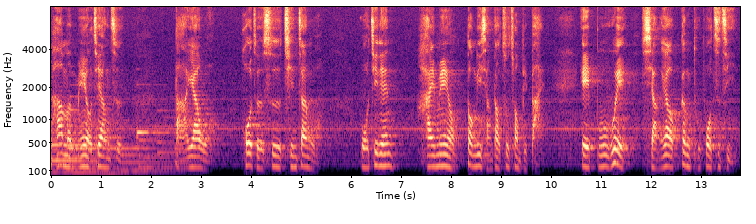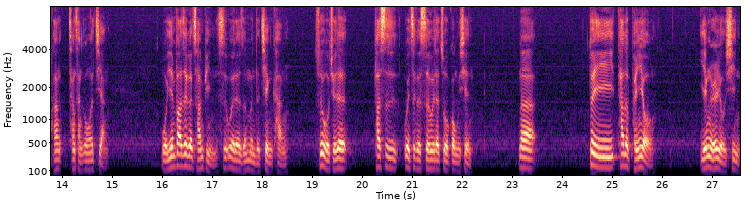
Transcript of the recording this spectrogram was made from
他们没有这样子打压我，或者是侵占我，我今天还没有动力想到自创品牌，也不会想要更突破自己。他常常跟我讲，我研发这个产品是为了人们的健康。所以我觉得他是为这个社会在做贡献。那对于他的朋友言而有信，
